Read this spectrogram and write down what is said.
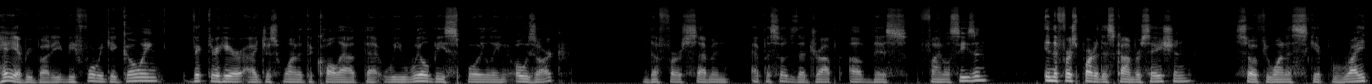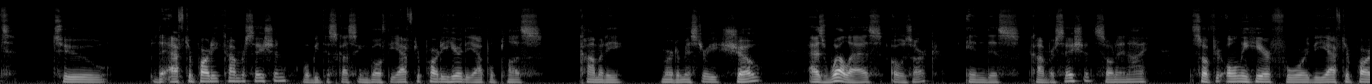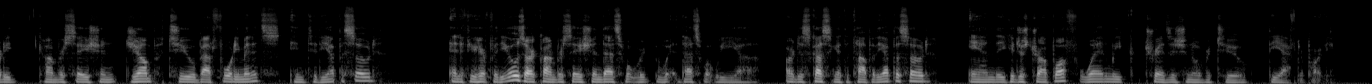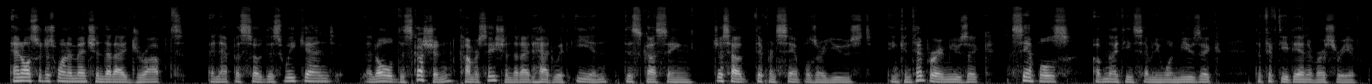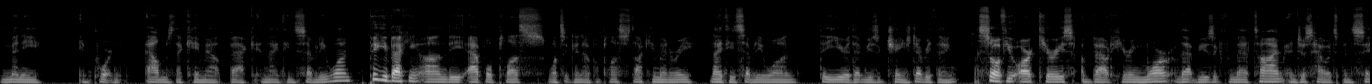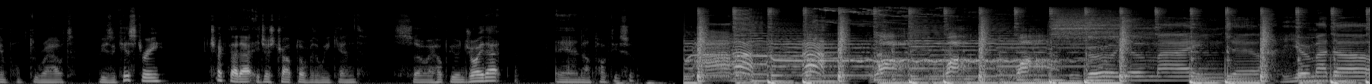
Hey, everybody. Before we get going, Victor here. I just wanted to call out that we will be spoiling Ozark, the first seven episodes that dropped of this final season, in the first part of this conversation. So if you want to skip right to the after party conversation, we'll be discussing both the after party here, the Apple Plus comedy murder mystery show, as well as Ozark in this conversation, Sona and I. So if you're only here for the after party conversation, jump to about 40 minutes into the episode. And if you're here for the Ozark conversation, that's what we're that's what we uh, are discussing at the top of the episode. And you could just drop off when we transition over to the after party. And also just want to mention that I dropped an episode this weekend, an old discussion, conversation that I'd had with Ian discussing just how different samples are used in contemporary music, samples of 1971 music, the 50th anniversary of many important albums that came out back in 1971, piggybacking on the Apple Plus, once again, Apple Plus documentary, 1971, the year that music changed everything. So if you are curious about hearing more of that music from that time and just how it's been sampled throughout music history, check that out. It just dropped over the weekend. So I hope you enjoy that, and I'll talk to you soon. Girl, you're my angel. You're my angel.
